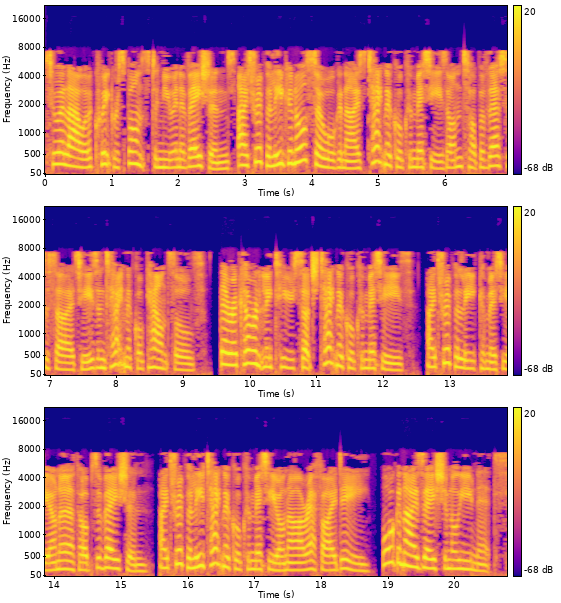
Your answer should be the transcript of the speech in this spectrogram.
To allow a quick response to new innovations, IEEE can also organize technical committees on top of their societies and technical councils. There are currently two such technical committees. IEEE Committee on Earth Observation, IEEE Technical Committee on RFID, Organizational Units,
